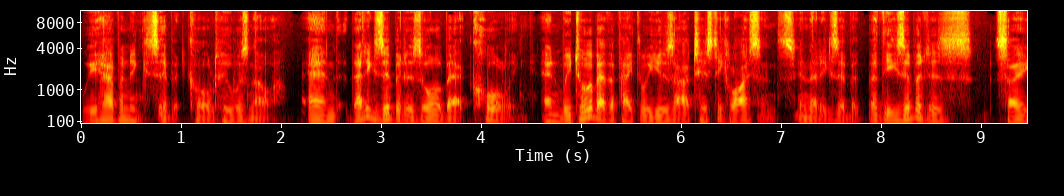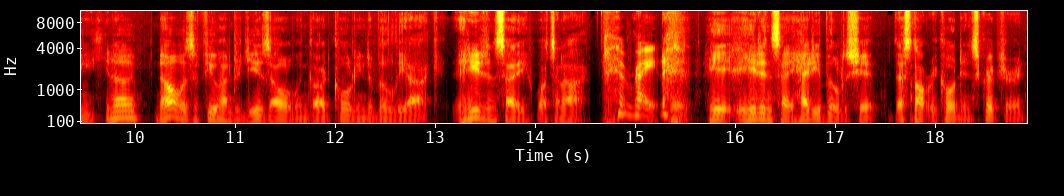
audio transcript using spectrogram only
we have an exhibit called "Who Was Noah." And that exhibit is all about calling. And we talk about the fact that we use artistic license in that exhibit. But the exhibit is saying, you know, Noah was a few hundred years old when God called him to build the ark. And he didn't say, What's an ark? right. He, he didn't say, How do you build a ship? That's not recorded in scripture an-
